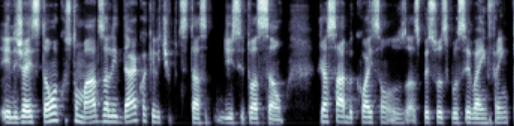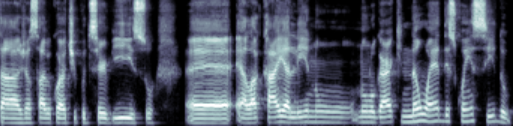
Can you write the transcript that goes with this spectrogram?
eles já estão acostumados a lidar com aquele tipo de, situação. Já sabe quais são as pessoas que você vai enfrentar, já sabe qual é o tipo de serviço. É, ela cai ali num, num lugar que não é desconhecido.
